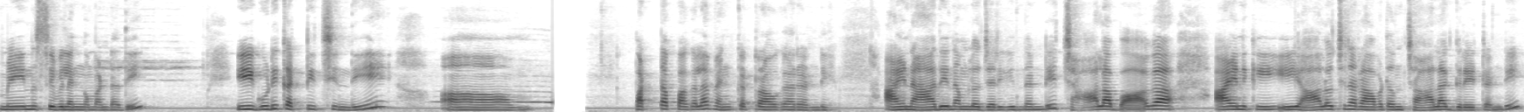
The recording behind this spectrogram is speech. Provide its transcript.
మెయిన్ శివలింగం అండి అది. ఈ గుడి కట్టించింది పట్టపగల వెంకట్రావు గారండి. ఆయన ఆధీనంలో జరిగిందండి. చాలా బాగా ఆయనకి ఈ ఆలోచన రావడం చాలా గ్రేట్ అండి.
